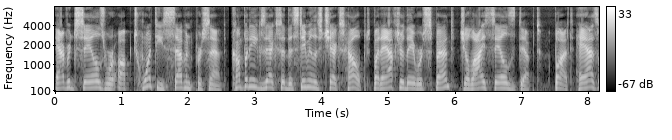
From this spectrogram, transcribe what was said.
Average sales were up 27%. Company execs said the stimulus checks helped, but after they were spent, July sales dipped. But has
